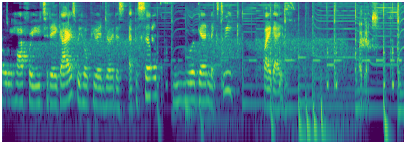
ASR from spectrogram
all we have for you today, guys. We hope you enjoyed this episode. See you again next week. Bye, guys. Bye, guys.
